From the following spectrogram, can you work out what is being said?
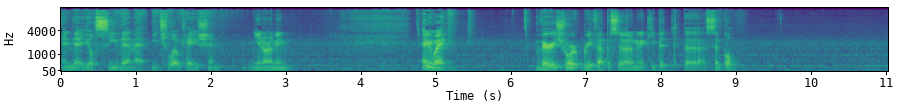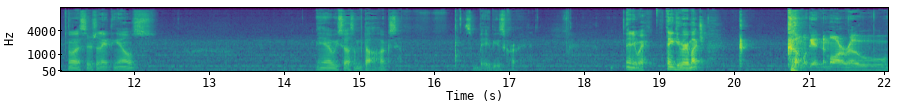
and that you'll see them at each location. You know what I mean? Anyway, very short, brief episode. I'm going to keep it uh, simple. Unless there's anything else. Yeah, we saw some dogs. Some babies cried. Anyway, thank you very much. Come again tomorrow.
